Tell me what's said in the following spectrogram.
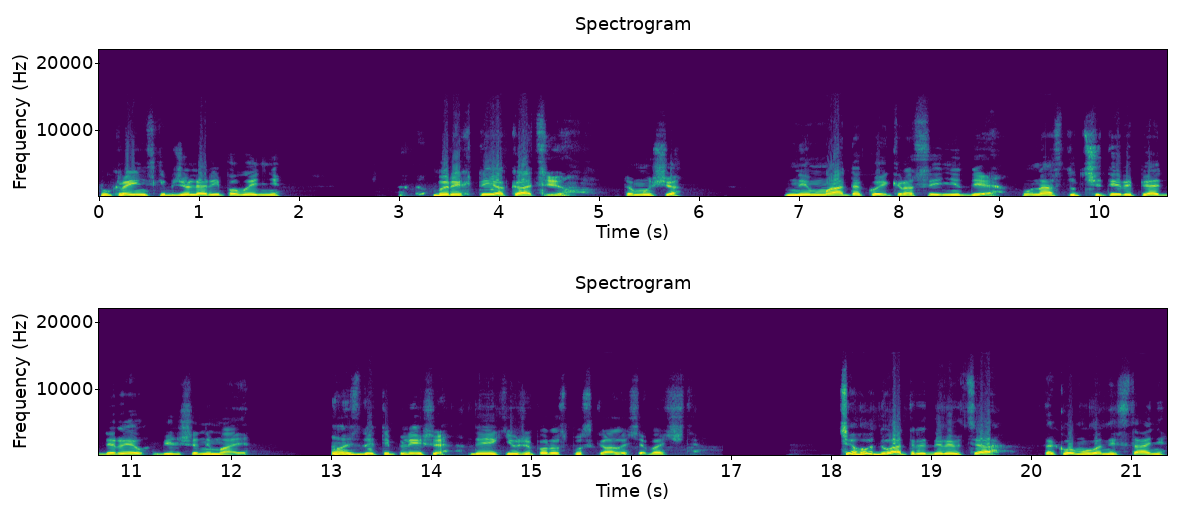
Українські бджолярі повинні берегти акацію, тому що нема такої краси ніде. У нас тут 4-5 дерев, більше немає. Ось де тепліше, деякі вже порозпускалися, бачите. Всього 2-3 деревця в такому вони стані,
